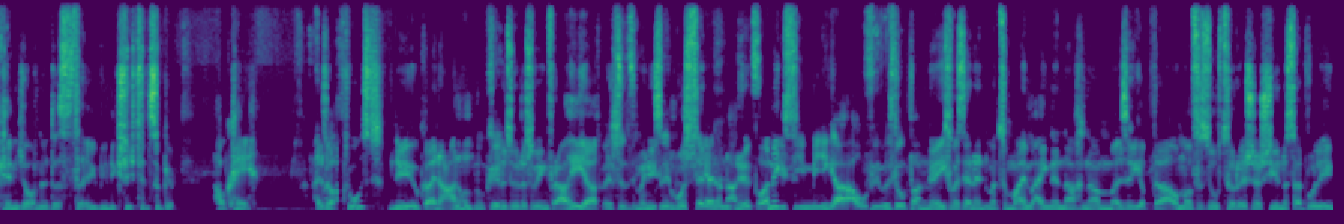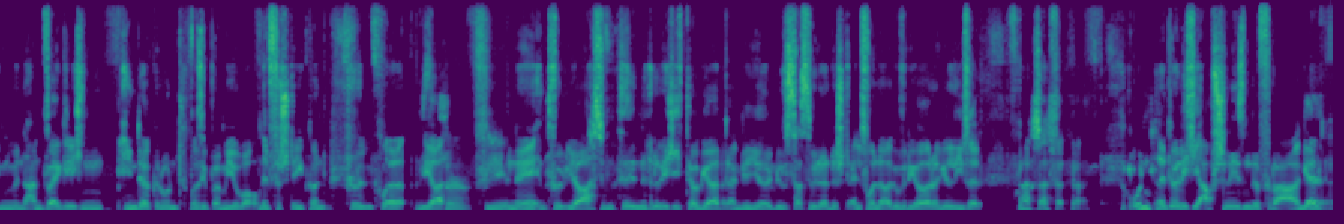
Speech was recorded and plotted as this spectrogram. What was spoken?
kenne ich auch nicht, dass es da irgendwie eine Geschichte zu gibt. Okay. Also, Fuß? nee, keine Ahnung. Okay. Also deswegen frage ich ja. Wenn ich es gewusst hätte, nee, gar nichts. Die mega Auflösung. Nee, ich weiß ja nicht mal zu meinem eigenen Nachnamen. Also ich habe da auch mal versucht zu recherchieren. Das hat wohl irgendwie einen handwerklichen Hintergrund, was ich bei mir überhaupt nicht verstehen könnte. Äh, ja, nee, für- ja, in Richtung. Ja, danke Jürgen. Jetzt hast du wieder eine Stellvorlage für die Hörer geliefert. Und natürlich die abschließende Frage.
